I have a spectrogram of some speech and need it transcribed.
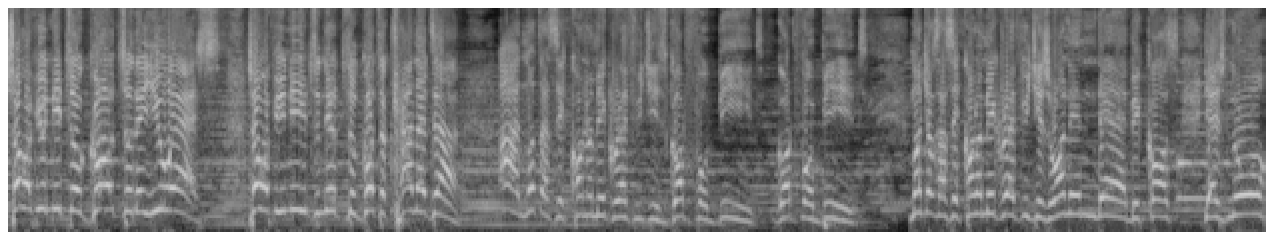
Some of you need to go to the US. Some of you need to need to go to Canada. Ah, not as economic refugees, God forbid. God forbid not just as economic refugees running there because there's no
